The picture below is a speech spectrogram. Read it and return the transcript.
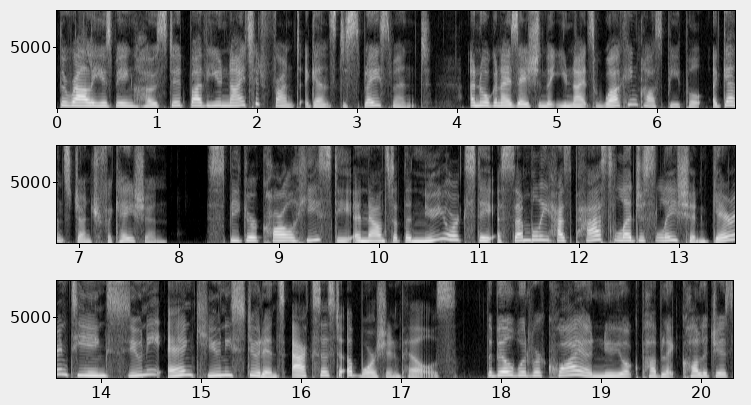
The rally is being hosted by the United Front Against Displacement, an organization that unites working class people against gentrification. Speaker Carl Heastie announced that the New York State Assembly has passed legislation guaranteeing SUNY and CUNY students access to abortion pills. The bill would require New York public colleges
